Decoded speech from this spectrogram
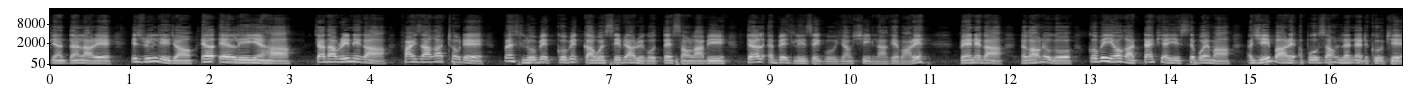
ပြန်တန်းလာတဲ့အစ္စရေးလေကြောင်း LL လေယာဉ်ဟာကြာသပတေးနေ့က Pfizer ကထုတ်တဲ့ Paxlovid ကိုဗစ်ကာကွယ်ဆေးပြားတွေကိုတည်ဆောင်လာပြီး Tel Aviv လေဆိပ်ကိုရောက်ရှိလာခဲ့ပါတယ်။ဘဲနဲ့က၎င်းတို့ကိုကိုဗစ်ရောဂါတိုက်ဖျက်ရေးစစ်ပွဲမှာအရေးပါတဲ့အပူဆောင်လက်နက်တစ်ခုအဖြစ်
